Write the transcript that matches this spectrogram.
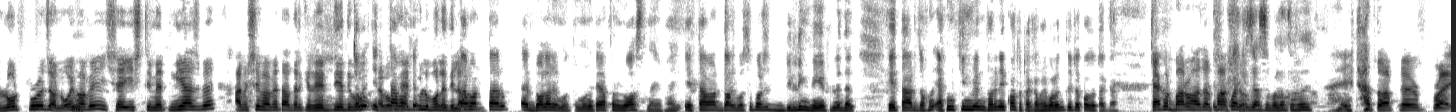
লোড প্রয়োজন ওইভাবেই সেই এস্টিমেট নিয়ে আসবে। আমি সেভাবে তাদেরকে রেট দিয়ে দিব এবং আমাকে- রেটগুলো বলে দিলাম আমার তার ডলারের মতো। মনে করেন আপনার লস নাই ভাই। এটা আমার দশ বছর পর যদি বিল্ডিং ভেঙে ফেলে দেন এই তার যখন এখন কিনবেন ধরেন কত টাকা ভাই? বলেন তো এটা কত টাকা? এখন বারো হাজার এটা কয় পাঁচশো কেজি আছে বলেন তো ভাই? এটা তো আপনার প্রায়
